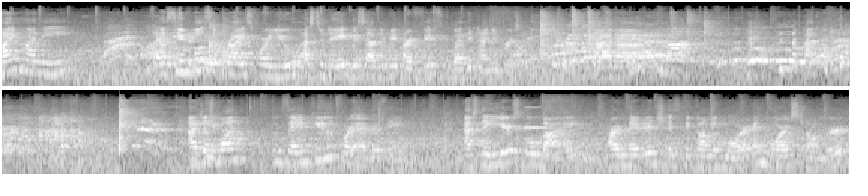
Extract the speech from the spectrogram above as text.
Hi, honey. A simple surprise for you as today we celebrate our fifth wedding anniversary. Tara! I just want to thank you for everything. As the years go by, our marriage is becoming more and more stronger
